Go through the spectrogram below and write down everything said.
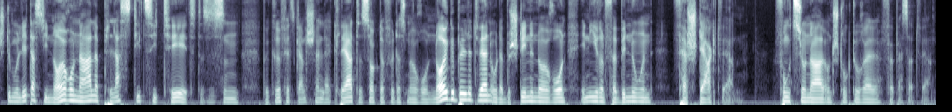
stimuliert das die neuronale Plastizität. Das ist ein Begriff jetzt ganz schnell erklärt. Das sorgt dafür, dass Neuronen neu gebildet werden oder bestehende Neuronen in ihren Verbindungen verstärkt werden, funktional und strukturell verbessert werden.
